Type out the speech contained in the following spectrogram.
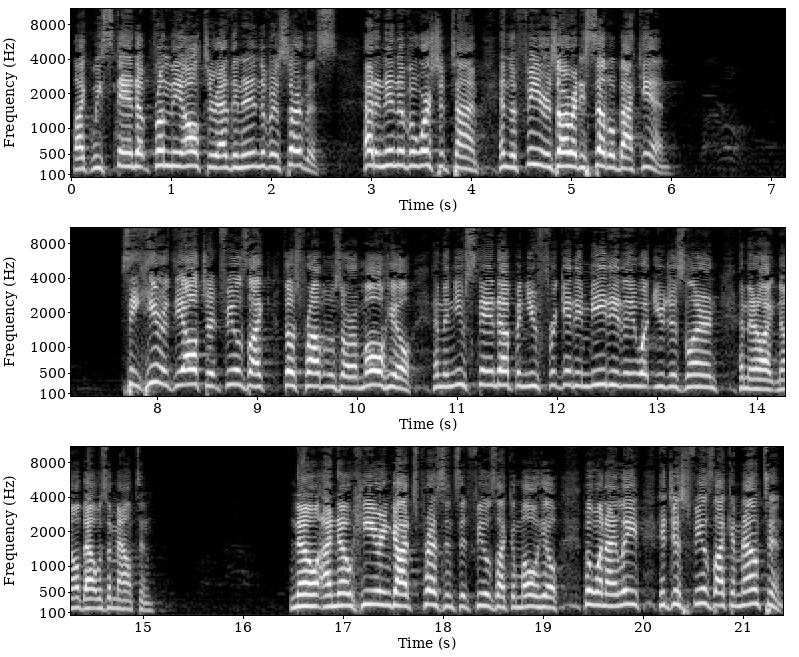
like we stand up from the altar at the end of a service, at an end of a worship time, and the fear is already settled back in. See, here at the altar, it feels like those problems are a molehill, and then you stand up and you forget immediately what you just learned, and they're like, no, that was a mountain. No, I know here in God's presence it feels like a molehill, but when I leave, it just feels like a mountain.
